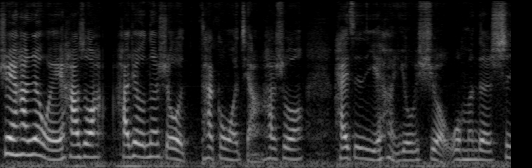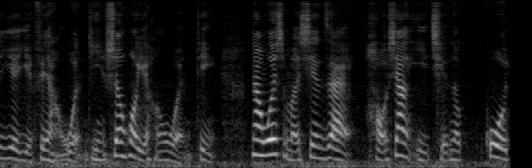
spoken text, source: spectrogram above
所以他认为，他说，他就那时候他跟我讲，他说孩子也很优秀，我们的事业也非常稳定，生活也很稳定。那为什么现在好像以前的过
